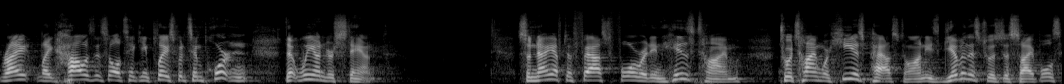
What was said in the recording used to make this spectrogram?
right? Like, how is this all taking place? But it's important that we understand. So now you have to fast forward in his time to a time where he has passed on. He's given this to his disciples,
